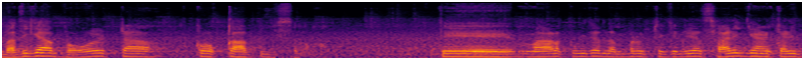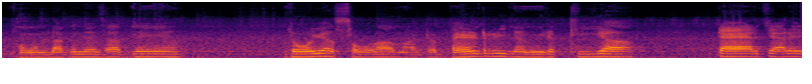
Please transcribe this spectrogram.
ਵਧੀਆ ਬੋਲਟ ਆ, ਕੋਕਾ ਪੀਸਾ। ਤੇ ਮਾਲਕ ਵੀ ਦਾ ਨੰਬਰ ਉੱਤੇ ਚੱਲੀ ਜਾਂਦਾ। ਸਾਰੀ ਜਾਣਕਾਰੀ ਫੋਨ ਲੱਗ ਲੈ ਸਕਦੇ ਆ। 2016 ਮਾਡਲ ਬੈਟਰੀ ਨਵੀਂ ਰੱਖੀ ਆ। ਟਾਇਰ ਚਾਰੇ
